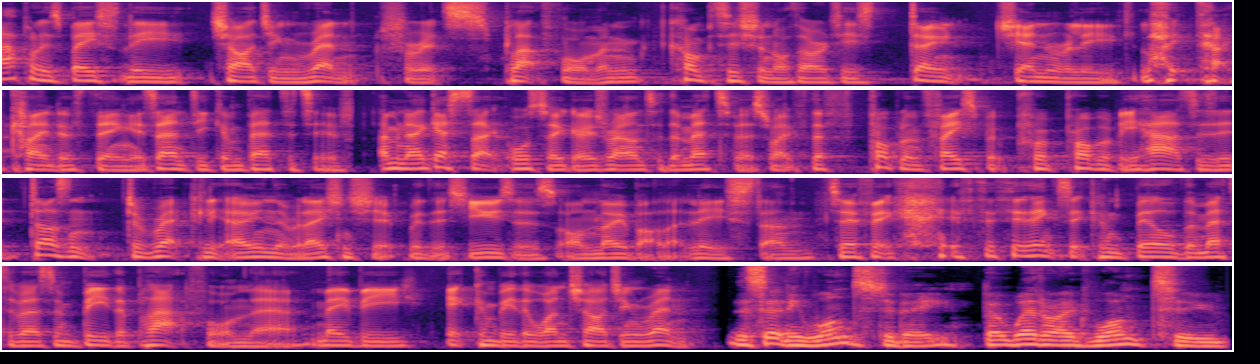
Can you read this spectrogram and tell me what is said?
Apple is basically charging rent for its platform and competition authorities don't generally like that kind of thing. It's anti-competitive. I mean, I guess that also goes around to the metaverse, right? The problem Facebook probably has is it doesn't directly own the relationship with its users on mobile, at least. Um, so if it if it thinks it can build the metaverse and be the platform there, maybe it can be the one charging rent. It certainly wants to be, but whether I'd want to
